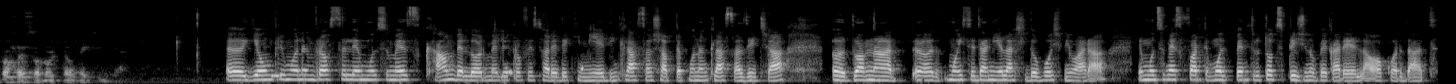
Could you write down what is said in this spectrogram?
profesorul tău de chimie. Uh, eu, în primul rând, vreau să le mulțumesc ambelor mele profesoare de chimie din clasa 7 până în clasa 10, uh, doamna Moise Daniela și Doboș Mioara. Le mulțumesc foarte mult pentru tot sprijinul pe care l-au acordat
